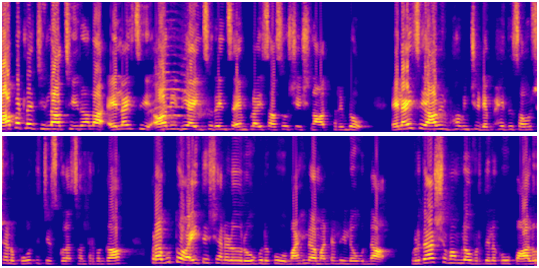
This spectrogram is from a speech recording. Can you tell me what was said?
బాపట్ల జిల్లా Chirala LIC all India insurance employees association ఆధ్వర్యంలో ఎల్ఐసి ఆవిర్భవించి డెబ్బై ఐదు సంవత్సరాలు పూర్తి చేసుకున్న సందర్భంగా ప్రభుత్వ వైద్యశాలలో రోగులకు మహిళా మండలిలో ఉన్న వృద్ధాశ్రమంలో వృద్ధులకు పాలు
